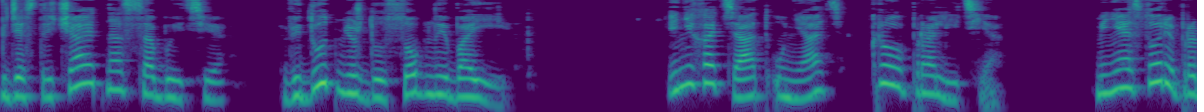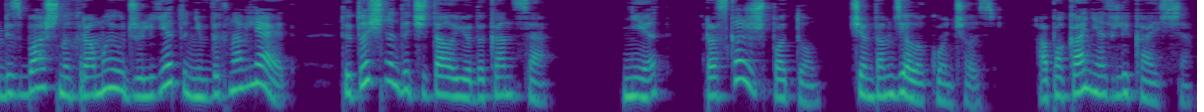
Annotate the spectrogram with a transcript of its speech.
где встречают нас события, ведут междуусобные бои и не хотят унять кровопролитие. Меня история про безбашенных Ромео и Джульетту не вдохновляет. Ты точно дочитал ее до конца? Нет, Расскажешь потом, чем там дело кончилось. А пока не отвлекайся.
